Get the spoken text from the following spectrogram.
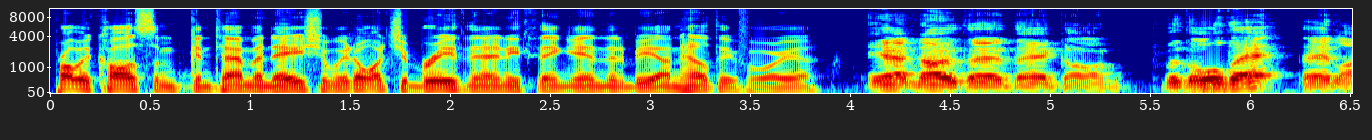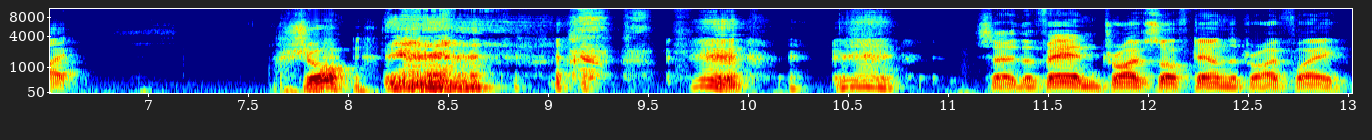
Probably cause some contamination. We don't want you breathing anything in that'd be unhealthy for you. Yeah, no, they're they're gone. With all that, they're like, sure. so the van drives off down the driveway.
